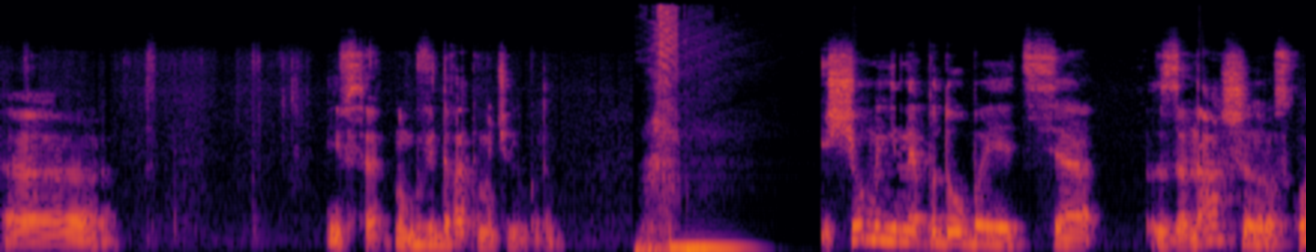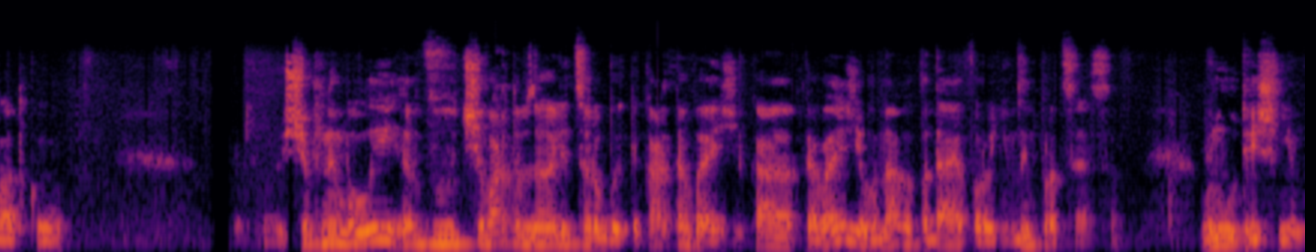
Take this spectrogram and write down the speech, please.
Е, і все. Ну, віддавати ми нічого не будемо. Що мені не подобається за нашою розкладкою, щоб не були, чи варто взагалі це робити? Карта вежі. Карта вежі вона випадає по руйнівним процесам, внутрішнім,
